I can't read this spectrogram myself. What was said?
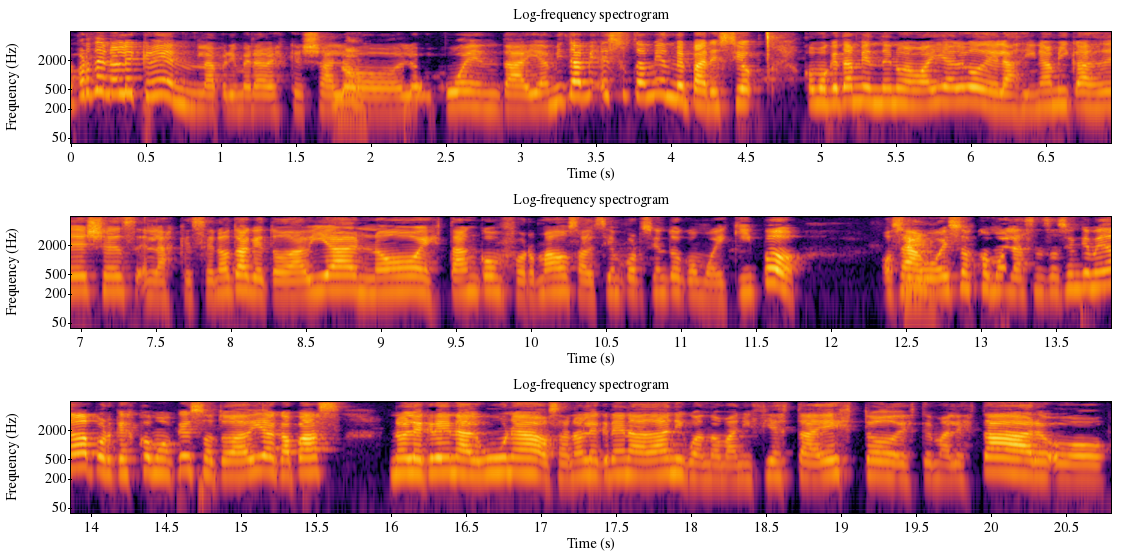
Aparte no le creen la primera vez que ella lo, cuenta. Y a mí también, eso también me pareció, como que también de nuevo, hay algo de las dinámicas de ellos en las que se nota que todavía no están conformados al 100% como equipo. O sea, o eso es como la sensación que me da, porque es como que eso, todavía capaz no le creen a alguna, o sea, no le creen a Dani cuando manifiesta esto, este malestar, o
